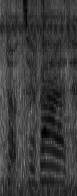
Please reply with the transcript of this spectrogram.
Not so bad.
